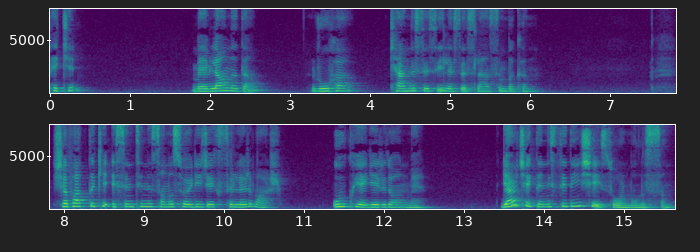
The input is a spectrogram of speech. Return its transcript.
Peki Mevlana'dan ruha kendi sesiyle seslensin bakalım. Şafaktaki esintinin sana söyleyecek sırları var. Uykuya geri dönme. Gerçekten istediğin şeyi sormalısın.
